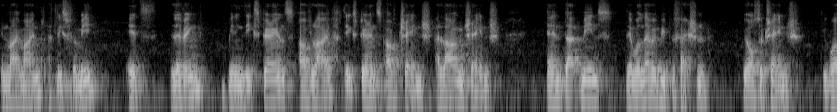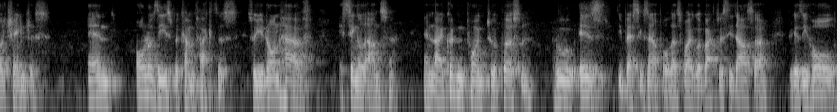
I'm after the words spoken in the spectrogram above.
in my mind, at least for me. It's living, meaning the experience of life, the experience of change, allowing change. And that means there will never be perfection. You also change, the world changes. And all of these become factors. So you don't have a single answer. And I couldn't point to a person who is the best example. That's why I go back to Siddhartha, because the whole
